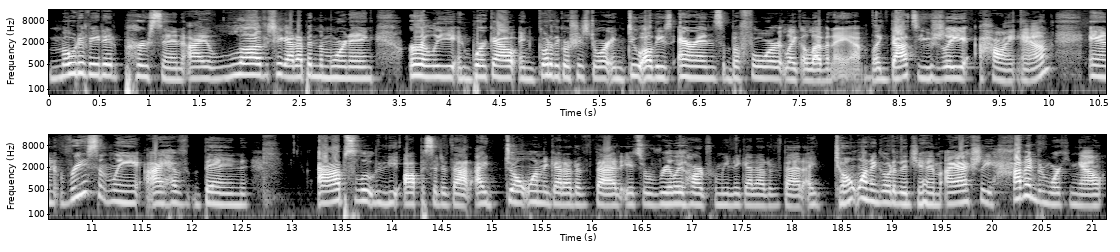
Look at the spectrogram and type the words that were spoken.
motivated person. I love to get up in the morning early and work out and go to the grocery store and do all these errands before like 11 a.m. Like, that's usually how I am. And recently, I have been absolutely the opposite of that. I don't want to get out of bed. It's really hard for me to get out of bed. I don't want to go to the gym. I actually haven't been working out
